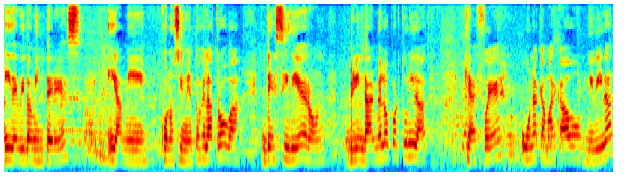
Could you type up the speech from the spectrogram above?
y debido a mi interés y a mis conocimientos de la trova decidieron brindarme la oportunidad que fue una que ha marcado mi vida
